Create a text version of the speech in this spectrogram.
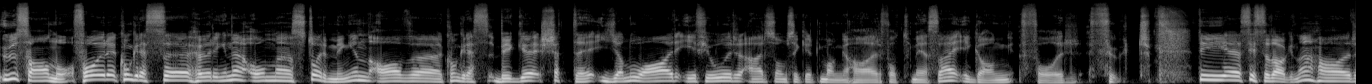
USA nå. For kongresshøringene om stormingen av kongressbygget 6.1 i fjor er, som sikkert mange har fått med seg, i gang for fullt. De siste dagene har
